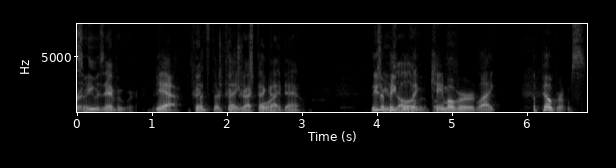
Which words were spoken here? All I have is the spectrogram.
different. So he was everywhere. yeah, You couldn't, that's their you couldn't thing. track that guy down. These are He people all over the that came over like the pilgrims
